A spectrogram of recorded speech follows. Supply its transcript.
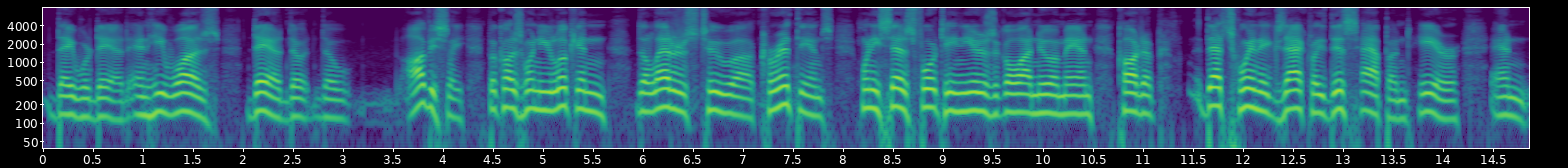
they were dead, and he was dead. The the obviously because when you look in the letters to uh, Corinthians, when he says 14 years ago I knew a man caught up. That's when exactly this happened here, and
